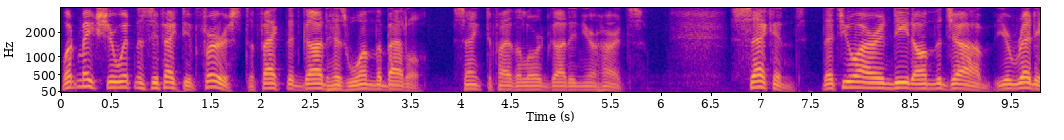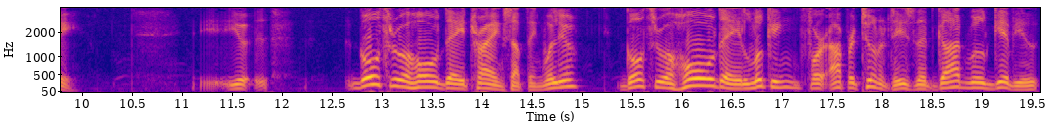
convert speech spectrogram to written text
What makes your witness effective? First, the fact that God has won the battle. Sanctify the Lord God in your hearts. Second, that you are indeed on the job. You're ready. You go through a whole day trying something, will you? Go through a whole day looking for opportunities that God will give you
